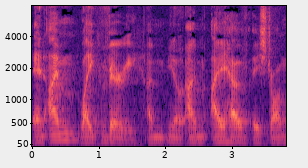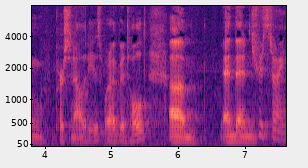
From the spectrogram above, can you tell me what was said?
and I'm like very. I'm you know I'm I have a strong personality, is what I've been told. Um, and then true story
